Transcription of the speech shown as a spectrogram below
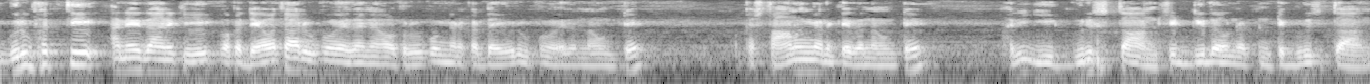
గురుభక్తి అనే దానికి ఒక దేవతా రూపం ఏదైనా ఒక రూపం కనుక దైవ రూపం ఏదైనా ఉంటే ఒక స్థానం కనుక ఏదైనా ఉంటే అది ఈ గురుస్థాన్ సిద్ధిలో ఉన్నటువంటి గురుస్థాన్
